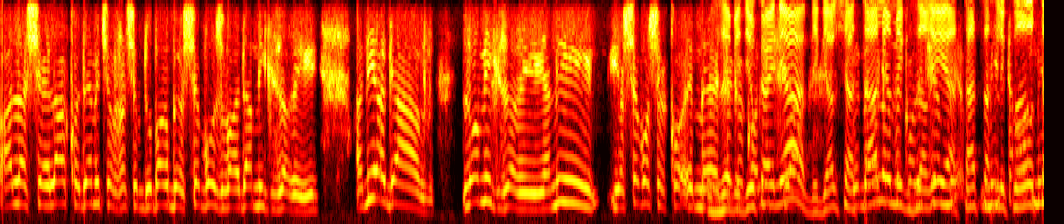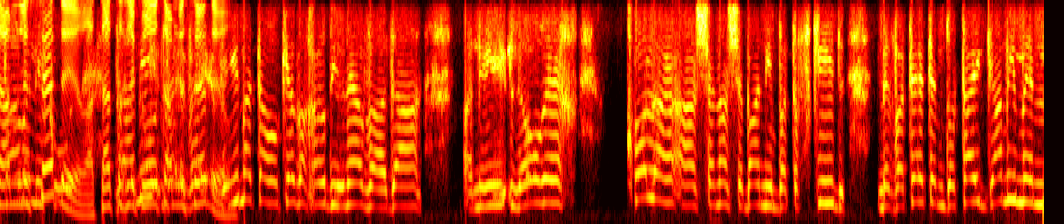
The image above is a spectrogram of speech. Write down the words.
על השאלה הקודמת שלך שמדובר ביושב ראש ועדה מגזרי. אני אגב לא מגזרי, אני יושב ראש זה בדיוק העניין, בגלל שאתה לא מגזרי, אתה צריך לקרוא אותם לסדר, אתה צריך לקרוא אותם לסדר. ואם אתה עוקב אחר דיוני הוועדה, אני לאורך... כל השנה שבה אני בתפקיד מבטא את עמדותיי גם אם הן,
